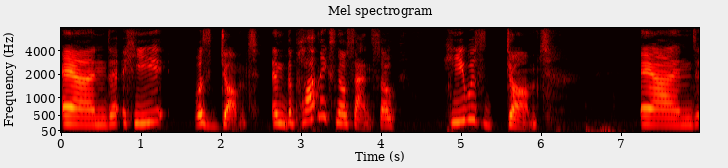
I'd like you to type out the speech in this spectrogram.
and he was dumped. And the plot makes no sense. So he was dumped, and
